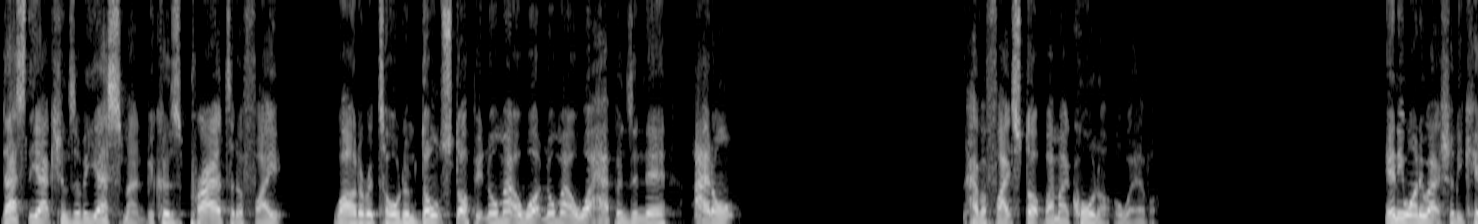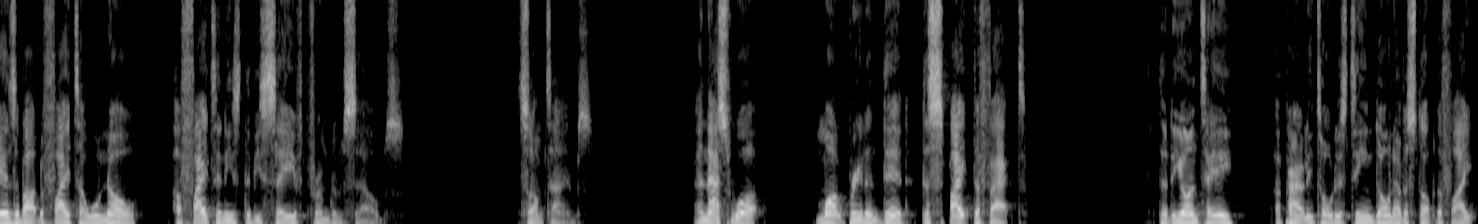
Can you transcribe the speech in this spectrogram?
That's the actions of a yes man because prior to the fight, Wilder had told him, don't stop it no matter what. No matter what happens in there, I don't have a fight stopped by my corner or whatever. Anyone who actually cares about the fighter will know a fighter needs to be saved from themselves. Sometimes. And that's what Mark Breland did, despite the fact that Deontay apparently told his team, don't ever stop the fight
